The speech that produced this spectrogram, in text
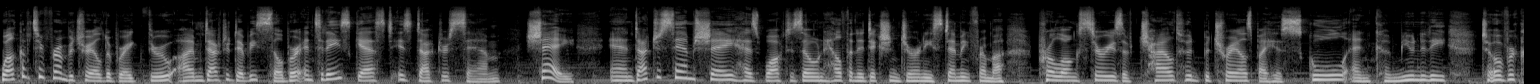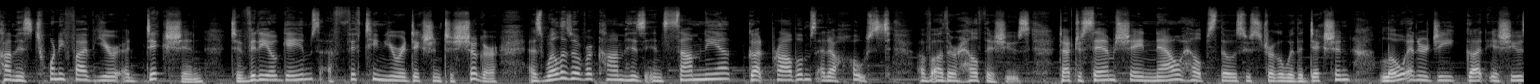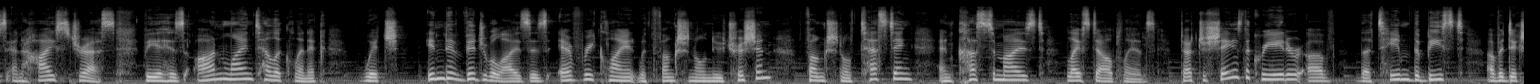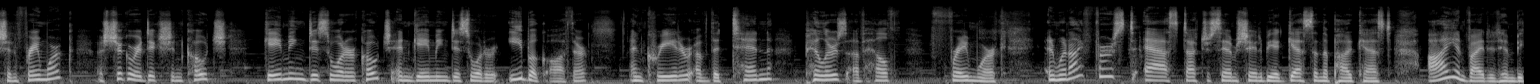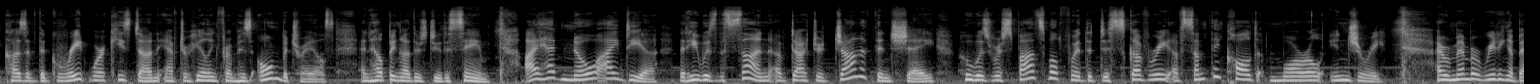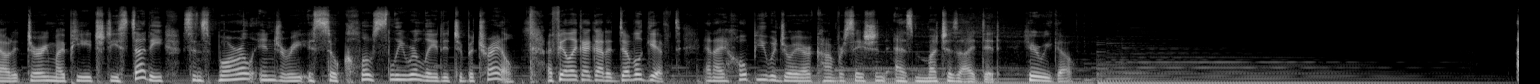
Welcome to From Betrayal to Breakthrough. I'm Dr. Debi Silber, and today's guest is Dr. Sam Shay. And Dr. Sam Shay has walked his own health and addiction journey stemming from a prolonged series of childhood betrayals by his school and community to overcome his 25 year addiction to video games, a 15 year addiction to sugar, as well as overcome his insomnia, gut problems, and a host of other health issues. Dr. Sam Shay now helps those who struggle with addiction, low energy, gut issues, and high stress via his online teleclinic, which individualizes every client with functional nutrition, functional testing, and customized lifestyle plans. Dr. Shay is the creator of the Tame the Beast of Addiction framework, a sugar addiction coach, gaming disorder coach, and gaming disorder ebook author, and creator of the 10 Pillars of Health framework. And when I first asked Dr. Sam Shay to be a guest on the podcast, I invited him because of the great work he's done after healing from his own betrayals and helping others do the same. I had no idea that he was the son of Dr. Jonathan Shay, who was responsible for the discovery of something called moral injury. I remember reading about it during my PhD study since moral injury is so closely related to betrayal. I feel like I got a double gift, and I hope you enjoy our conversation as much as I did. Here we go.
